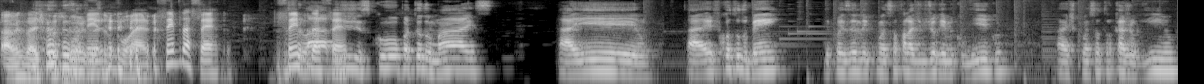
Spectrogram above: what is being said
Amizade pros tá punhos. vendo, porra? Sempre dá certo. Sempre lá, dá certo. desculpa, tudo mais. Aí, aí ficou tudo bem. Depois ele começou a falar de videogame comigo. Aí a gente começou a trocar joguinho.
